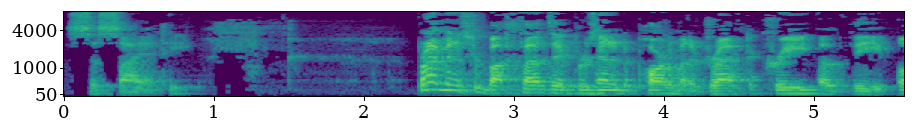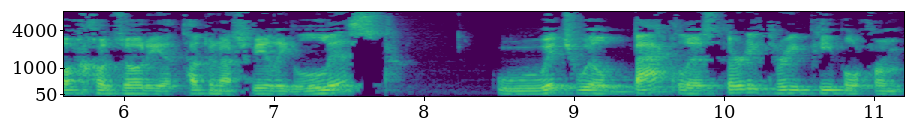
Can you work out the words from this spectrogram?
society. Prime Minister Bakhtadze presented to Parliament a draft decree of the Otkhozoria Tatunashvili list, which will backlist 33 people from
